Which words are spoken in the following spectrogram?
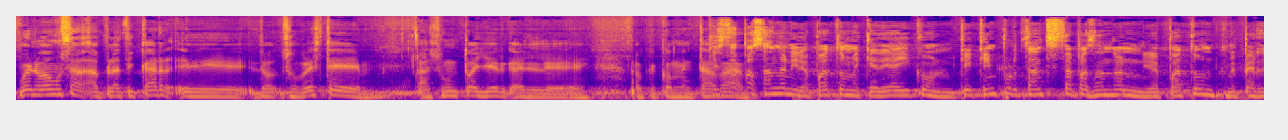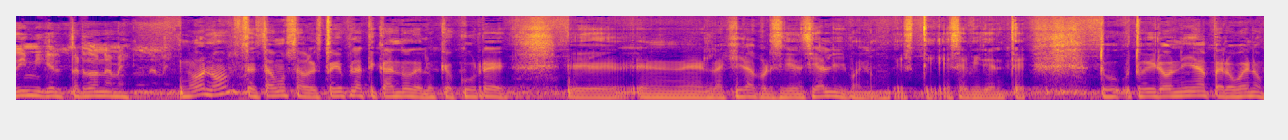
bueno, vamos a, platicar eh, sobre este asunto ayer, el, eh, lo que comentaba. ¿Qué está pasando en Irapuato? Me quedé ahí con. ¿Qué, qué importante está pasando en Irapuato? Me perdí, Miguel, perdóname. No, no, estamos, estoy platicando de lo que ocurre eh, en la gira presidencial y bueno, este, es evidente tu, tu ironía, pero bueno.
